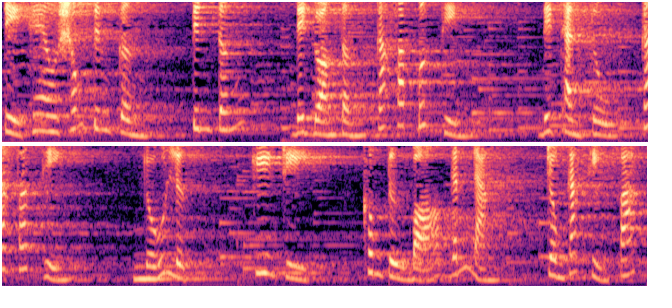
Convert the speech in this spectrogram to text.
tỳ kheo sống tinh cần, tinh tấn để đoạn tận các pháp bất thiện, để thành tựu các pháp thiện, nỗ lực, kiên trì, không từ bỏ gánh nặng trong các thiện pháp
